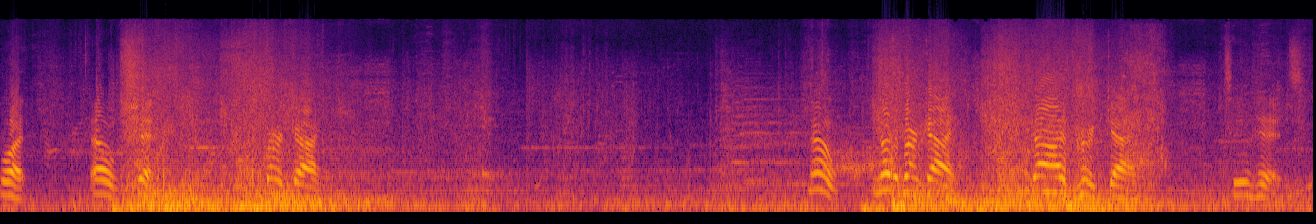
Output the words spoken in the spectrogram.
What? Oh, shit. Burnt guy. No! Another burnt guy! Die, burnt guy! Two hits.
